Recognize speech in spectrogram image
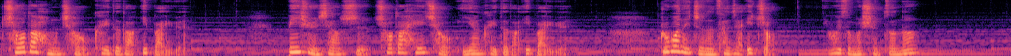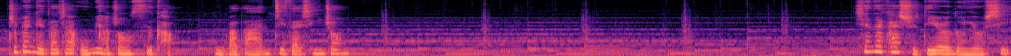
抽到红球可以得到一百元，B 选项是抽到黑球一样可以得到一百元。如果你只能参加一种，你会怎么选择呢？这边给大家五秒钟思考，并把答案记在心中。现在开始第二轮游戏，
